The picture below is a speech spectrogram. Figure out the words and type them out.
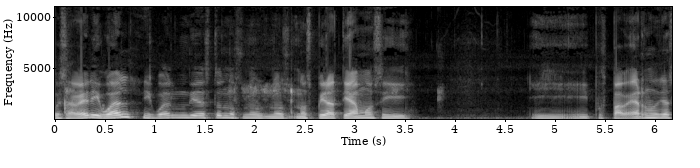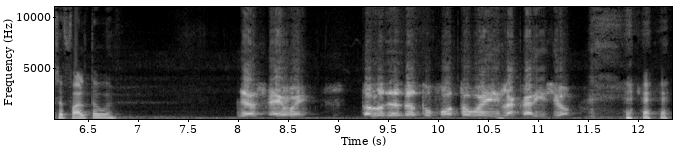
pues a ver, igual, igual un día estos nos, nos, nos, pirateamos y, y, pues para vernos ya hace falta, güey. Ya sé, güey. Todos los días veo tu foto, güey, la acaricio.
